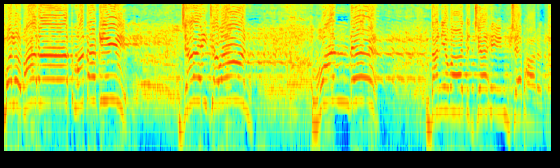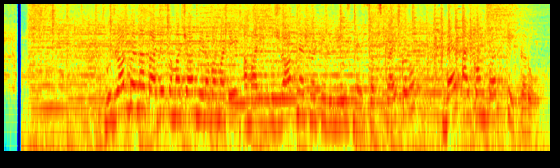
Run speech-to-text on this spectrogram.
બોલો, ભારત માતા કી જય જવાન. વંદે ધન્યવાદ, જય હિન્દ, જય ભારત. ગુજરાતભરના તાજા સમાચાર મેળવવા માટે અમારી ગુજરાત નેશનલ ટીવી ન્યૂઝને સબસ્ક્રાઇબ કરો, બેલ આઇકોન પર ક્લિક કરો.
